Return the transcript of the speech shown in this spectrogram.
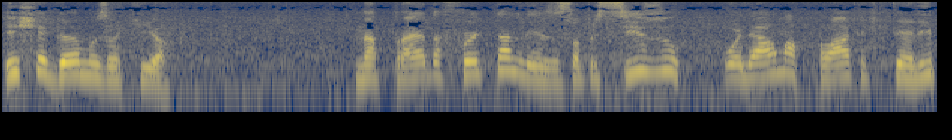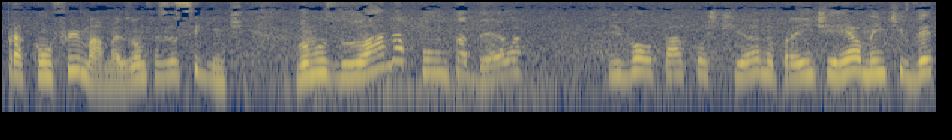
e chegamos aqui, ó. Na Praia da Fortaleza. Só preciso olhar uma placa que tem ali para confirmar. Mas vamos fazer o seguinte. Vamos lá na ponta dela e voltar costeando para a gente realmente ver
